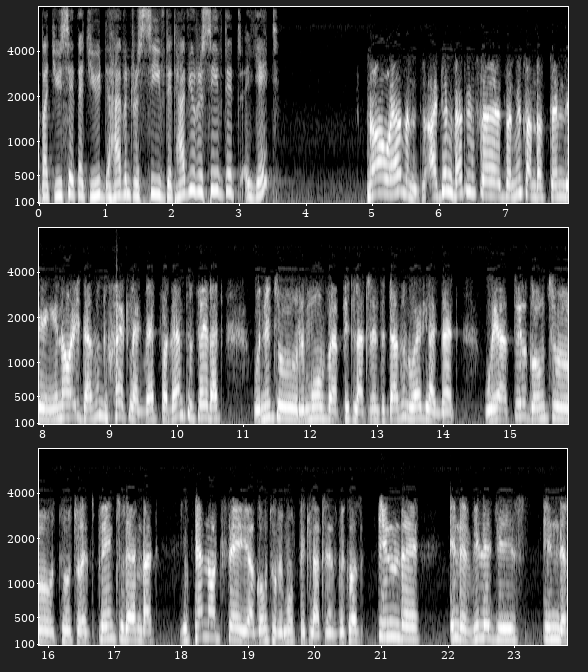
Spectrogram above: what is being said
but you said that you haven't received it. Have you received it yet? No, we haven't. I think that is uh, the misunderstanding. You know, it doesn't work like that. For them to say that we need to remove uh, pit latrines, it doesn't work like that. We are still going to, to, to explain to them that you cannot say you are going to remove pit latrines because in the in the villages, in the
